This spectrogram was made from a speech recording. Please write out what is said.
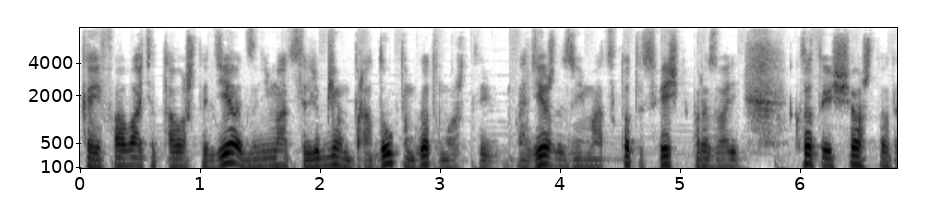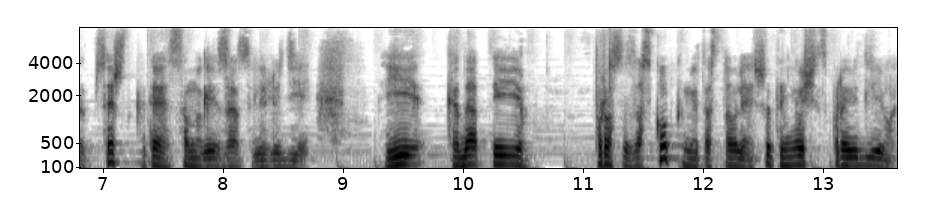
кайфовать от того, что делать, заниматься любимым продуктом. Кто-то может и одеждой заниматься, кто-то свечки производить, кто-то еще что-то. Представляешь, какая самореализация для людей. И когда ты просто за скобками это оставляешь, это не очень справедливо.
